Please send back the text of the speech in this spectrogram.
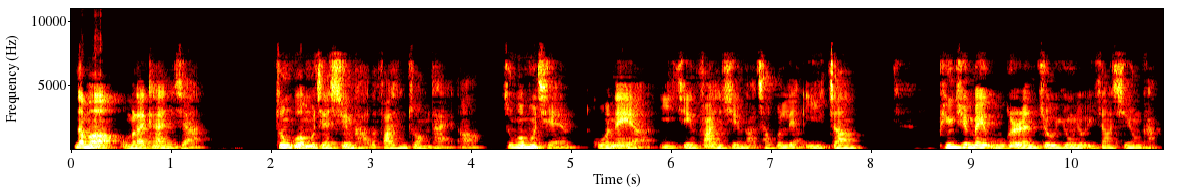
那么，我们来看一下中国目前信用卡的发行状态啊。中国目前国内啊已经发行信用卡超过两亿张，平均每五个人就拥有一张信用卡。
